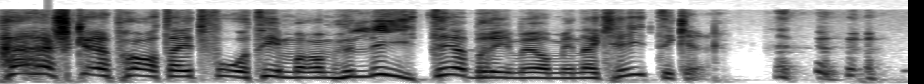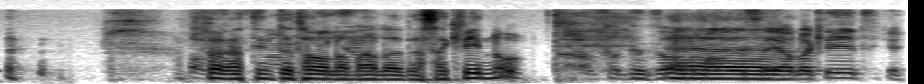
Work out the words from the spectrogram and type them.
Här ska jag prata i två timmar om hur lite jag bryr mig om mina kritiker. För att inte tala om alla dessa kvinnor. För att inte tala om alla dessa jävla kritiker.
